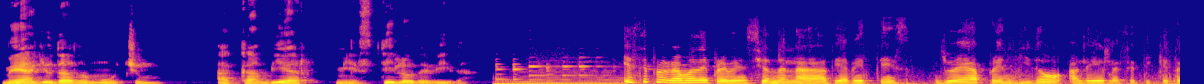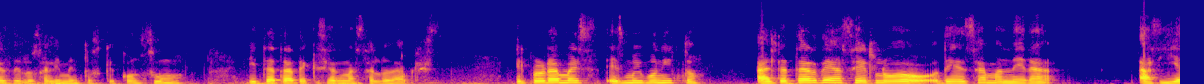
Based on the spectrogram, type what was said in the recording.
me ha ayudado mucho a cambiar mi estilo de vida. Este programa de prevención de la diabetes, yo he aprendido a leer las etiquetas de los alimentos que consumo y tratar de que sean más saludables. El programa es, es muy bonito. Al tratar de hacerlo de esa manera, así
